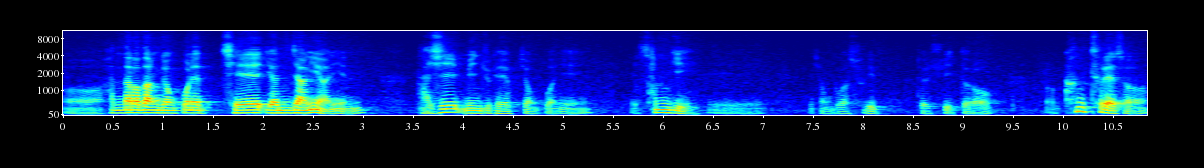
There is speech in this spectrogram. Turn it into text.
어, 한나라당 정권의 재연장이 아닌 다시 민주개혁 정권이 3기 정부가 수립될 수 있도록 어, 큰 틀에서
